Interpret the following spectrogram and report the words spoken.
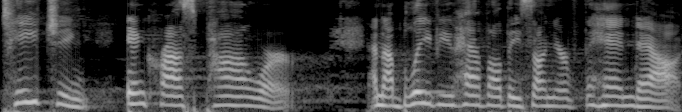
teaching in Christ's power. And I believe you have all these on your handout.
